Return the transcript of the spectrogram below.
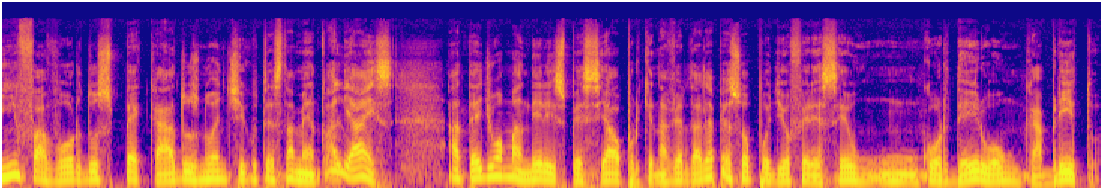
em favor dos pecados no Antigo Testamento. Aliás, até de uma maneira especial, porque na verdade a pessoa podia oferecer um, um cordeiro ou um cabrito,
